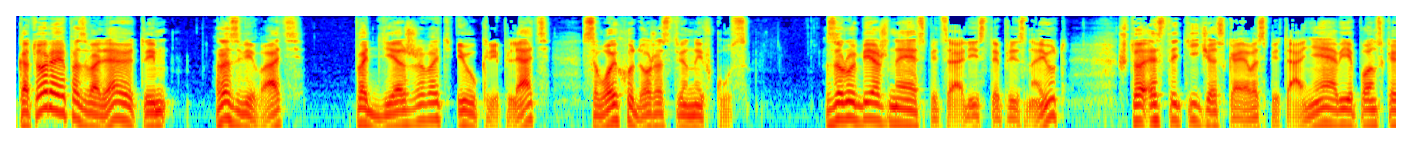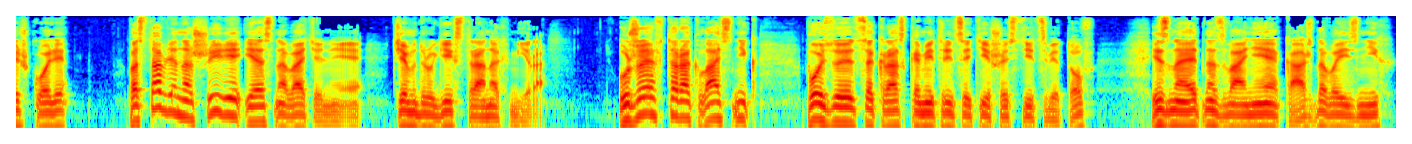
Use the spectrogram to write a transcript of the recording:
которые позволяют им развивать, поддерживать и укреплять свой художественный вкус. Зарубежные специалисты признают, что эстетическое воспитание в японской школе поставлено шире и основательнее – чем в других странах мира. Уже второклассник пользуется красками 36 цветов и знает название каждого из них.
